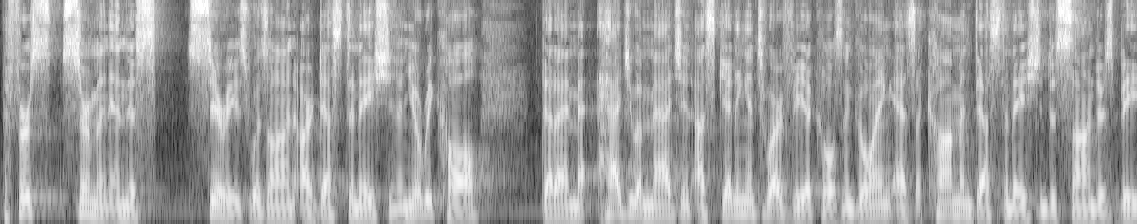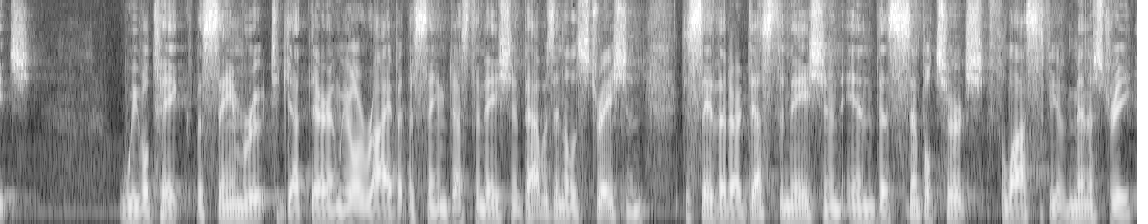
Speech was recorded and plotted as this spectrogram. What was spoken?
The first sermon in this series was on our destination. And you'll recall that I had you imagine us getting into our vehicles and going as a common destination to Saunders Beach. We will take the same route to get there and we will arrive at the same destination. That was an illustration to say that our destination in this simple church philosophy of ministry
